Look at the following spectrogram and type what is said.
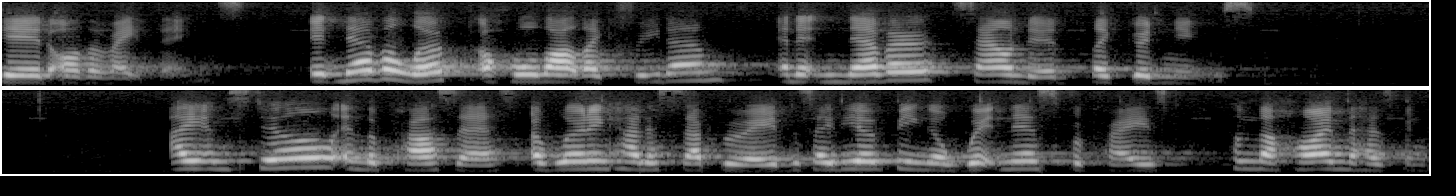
did all the right things. It never looked a whole lot like freedom, and it never sounded like good news. I am still in the process of learning how to separate this idea of being a witness for Christ from the harm that has been.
